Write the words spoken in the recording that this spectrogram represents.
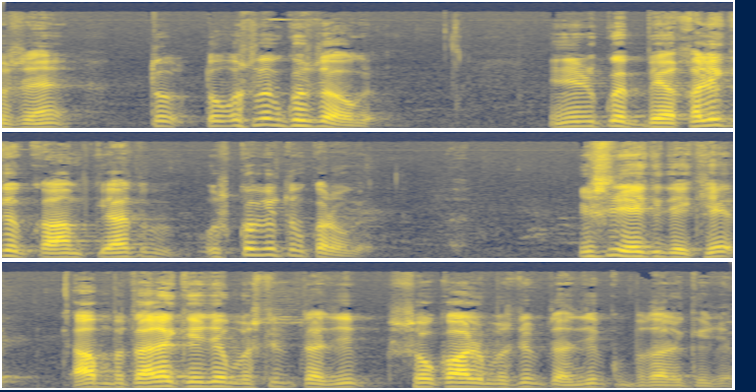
گھسے ہیں تو تم اس میں بھی گھس جاؤ گے یعنی انہوں نے کوئی بے قری کا کام کیا تو اس کو بھی تم کرو گے اس لیے کہ دیکھیے آپ مطالعہ کیجیے مسلم تہذیب کال مسلم تہذیب کو مطالعہ کیجیے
